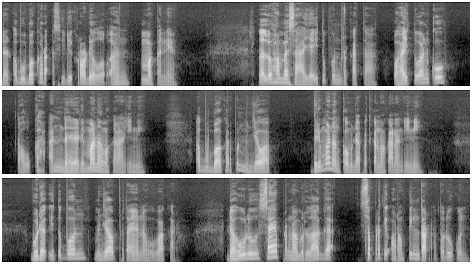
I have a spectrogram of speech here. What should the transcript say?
dan Abu Bakar As-Siddiq radhiyallahu an memakannya. Lalu hamba saya itu pun berkata, "Wahai tuanku, tahukah Anda dari mana makanan ini?" Abu Bakar pun menjawab, "Dari mana engkau mendapatkan makanan ini?" Budak itu pun menjawab pertanyaan Abu Bakar. Dahulu saya pernah berlagak seperti orang pintar atau dukun.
